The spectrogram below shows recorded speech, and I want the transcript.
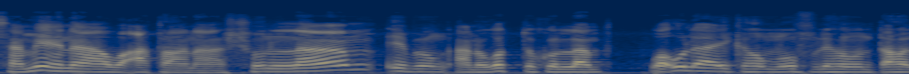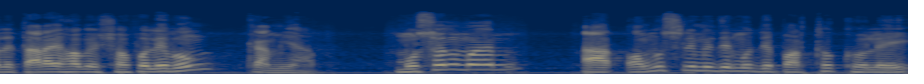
সামেনা ও আতানা। শুনলাম এবং আনুগত্য করলাম। ওয়াউলাইকাহমফলেহন তাহলে তারাই হবে সফল এবং কামিয়াব। মুসলমান আর অমুসলিমদের মধ্যে পার্থক্য হলেই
